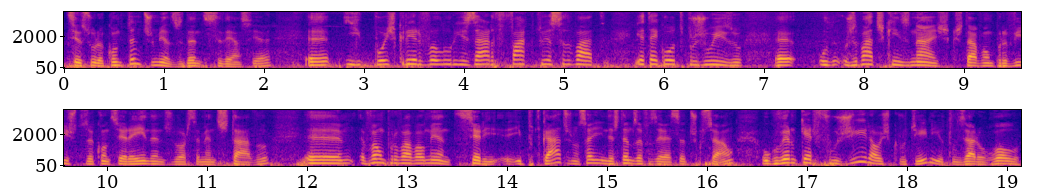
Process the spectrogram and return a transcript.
de censura com tantos meses de antecedência uh, e depois querer valorizar de facto esse debate? E até com outro prejuízo. Uh, os debates quinzenais que estavam previstos acontecer ainda antes do Orçamento de Estado eh, vão provavelmente ser hipotecados, não sei, ainda estamos a fazer essa discussão. O Governo quer fugir ao escrutínio e utilizar o rolo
